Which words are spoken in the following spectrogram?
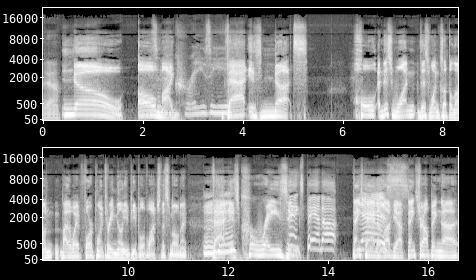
Yeah. no! Oh isn't my! that crazy. That is nuts. Whole and this one this one clip alone, by the way, 4.3 million people have watched this moment. That mm-hmm. is crazy. Thanks, Panda. Thanks, Panda. Love you. Thanks for helping. Uh,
